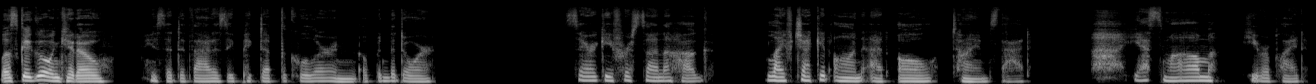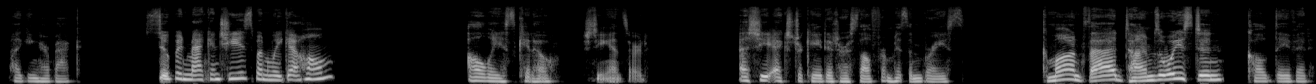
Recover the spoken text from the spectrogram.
Let's get going, kiddo, he said to Thad as he picked up the cooler and opened the door. Sarah gave her son a hug. Life jacket on at all times, Thad. yes, Mom, he replied, hugging her back. Soup and mac and cheese when we get home? Always, kiddo, she answered, as she extricated herself from his embrace. Come on, Thad, time's a wastin', called David.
